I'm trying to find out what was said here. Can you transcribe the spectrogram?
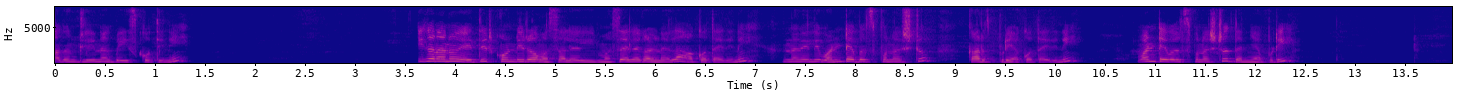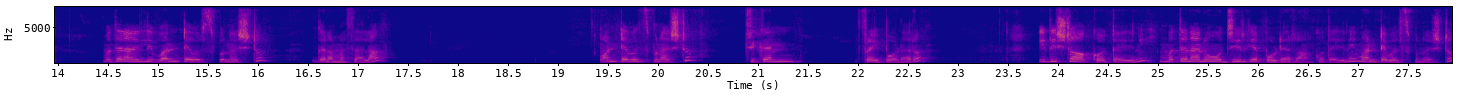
ಅದನ್ನು ಕ್ಲೀನಾಗಿ ಬೇಯಿಸ್ಕೊತೀನಿ. ಈಗ ನಾನು ಎತ್ತಿಟ್ಕೊಂಡಿರೋ ಮಸಾಲೆ ಮಸಾಲೆಗಳನ್ನೆಲ್ಲ ಹಾಕೋತಾ ಇದ್ದೀನಿ. ನಾನಿಲ್ಲಿ ಒನ್ ಟೇಬಲ್ ಸ್ಪೂನಷ್ಟು ಖಾರದ ಪುಡಿ ಹಾಕೋತಾ ಇದ್ದೀನಿ. ಒನ್ ಟೇಬಲ್ ಸ್ಪೂನಷ್ಟು ಧನಿಯಾ ಪುಡಿ. ಮತ್ತು ನಾನಿಲ್ಲಿ ಒನ್ ಟೇಬಲ್ ಸ್ಪೂನಷ್ಟು ಗರಂ ಮಸಾಲ. ಒನ್ ಟೇಬಲ್ ಸ್ಪೂನಷ್ಟು ಚಿಕನ್ ಫ್ರೈ ಪೌಡರು ಇದಿಷ್ಟು ಹಾಕ್ಕೊಳ್ತಾ ಇದ್ದೀನಿ. ಮತ್ತು ನಾನು ಜೀರಿಗೆ ಪೌಡರ್ ಹಾಕೋತಾ ಇದ್ದೀನಿ. ಒನ್ ಟೇಬಲ್ ಸ್ಪೂನಷ್ಟು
